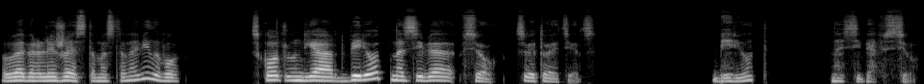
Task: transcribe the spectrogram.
Уэберли жестом остановил его. — Скотланд-Ярд берет на себя все, святой отец. — Берет на себя все.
